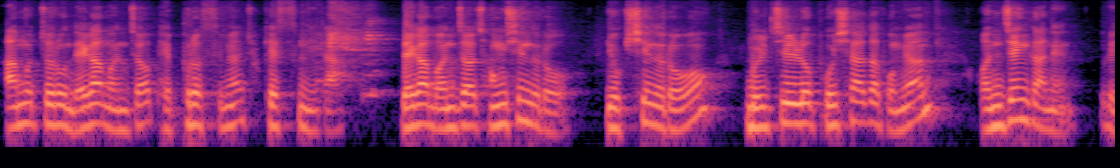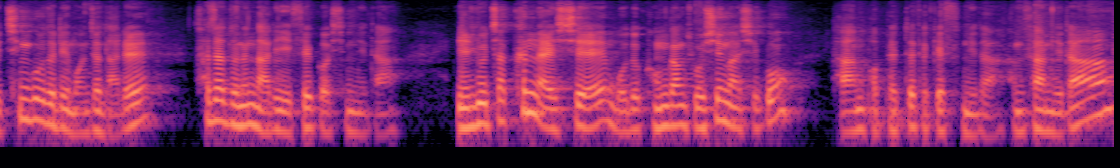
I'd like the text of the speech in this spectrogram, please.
아무쪼록 내가 먼저 베풀었으면 좋겠습니다. 내가 먼저 정신으로, 육신으로, 물질로 보시하다 보면 언젠가는 우리 친구들이 먼저 나를 찾아두는 날이 있을 것입니다. 일교차 큰 날씨에 모두 건강 조심하시고 다음 법회 때 뵙겠습니다. 감사합니다.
